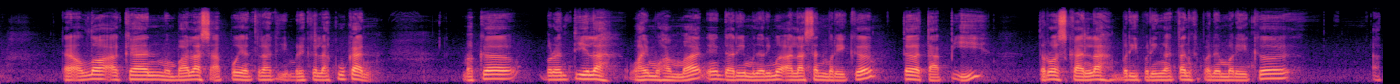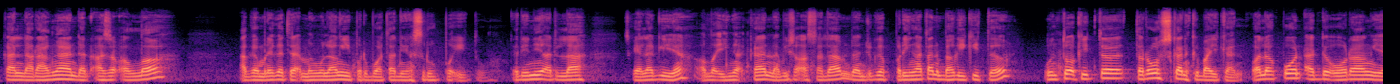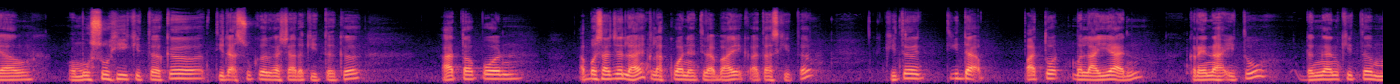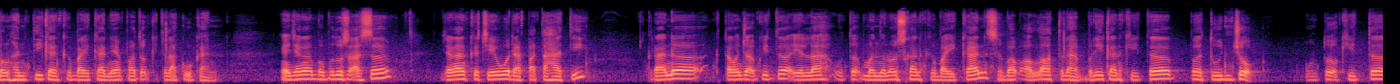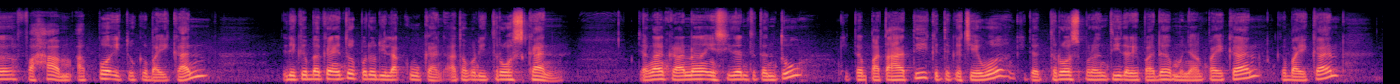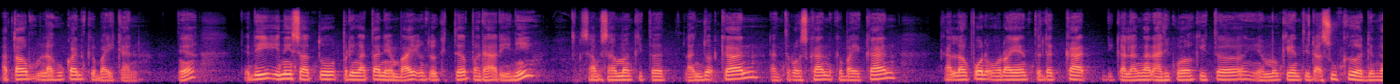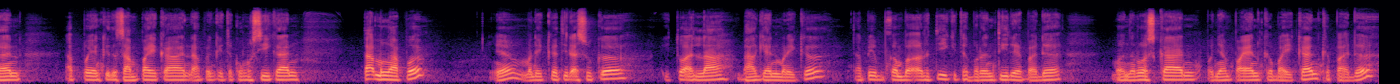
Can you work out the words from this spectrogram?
dan Allah akan membalas apa yang telah mereka lakukan. Maka berhentilah wahai Muhammad ya, dari menerima alasan mereka tetapi teruskanlah beri peringatan kepada mereka akan larangan dan azab Allah agar mereka tidak mengulangi perbuatan yang serupa itu. Jadi ini adalah sekali lagi ya Allah ingatkan Nabi SAW dan juga peringatan bagi kita untuk kita teruskan kebaikan. Walaupun ada orang yang memusuhi kita ke, tidak suka dengan cara kita ke, ataupun apa sajalah ya, kelakuan yang tidak baik ke atas kita, kita tidak patut melayan kerenah itu dengan kita menghentikan kebaikan yang patut kita lakukan. Ya, jangan berputus asa, jangan kecewa dan patah hati kerana tanggungjawab kita ialah untuk meneruskan kebaikan sebab Allah telah berikan kita petunjuk untuk kita faham apa itu kebaikan. Jadi kebaikan itu perlu dilakukan ataupun diteruskan. Jangan kerana insiden tertentu kita patah hati, kita kecewa, kita terus berhenti daripada menyampaikan kebaikan atau melakukan kebaikan. Ya. Jadi ini satu peringatan yang baik untuk kita pada hari ini. Sama-sama kita lanjutkan dan teruskan kebaikan. Kalaupun orang yang terdekat di kalangan ahli keluarga kita yang mungkin tidak suka dengan apa yang kita sampaikan, apa yang kita kongsikan, tak mengapa. Ya, mereka tidak suka, itu adalah bahagian mereka tapi bukan bererti kita berhenti daripada meneruskan penyampaian kebaikan kepada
